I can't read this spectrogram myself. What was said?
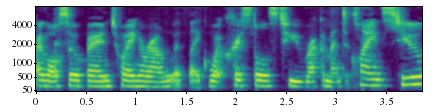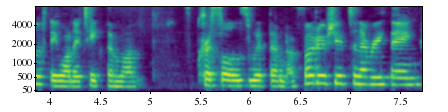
I've also been toying around with like what crystals to recommend to clients too if they want to take them on crystals with them on photo shoots and everything.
